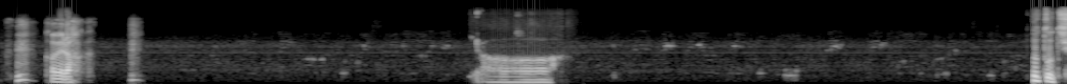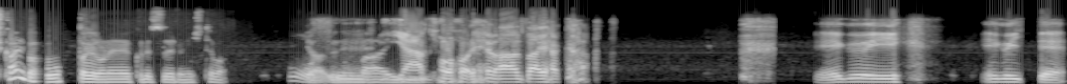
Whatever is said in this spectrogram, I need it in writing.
カメラ。いやーちょっと近いかと思ったけどね、クレスウェルにしては。そうっすね。いやいいや、これは鮮やか。えぐい。えぐいって。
